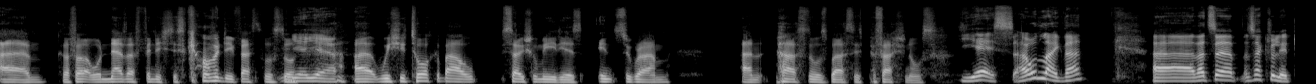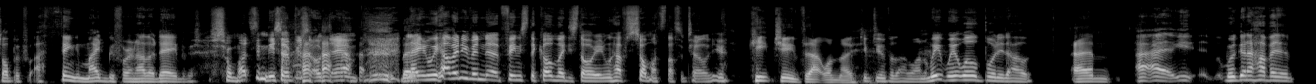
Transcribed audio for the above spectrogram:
um, because I feel like we'll never finish this comedy festival story. yeah, yeah. Uh, we should talk about social medias, Instagram, and personals versus professionals. Yes, I would like that. Uh, that's a that's actually a topic. I think it might be for another day because so much in this episode. Damn, But like we haven't even uh, finished the comedy story, and we have so much stuff to tell you. keep tuned for that one though. Keep tuned for that one. We we will put it out. Um, I, I, we're gonna have a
